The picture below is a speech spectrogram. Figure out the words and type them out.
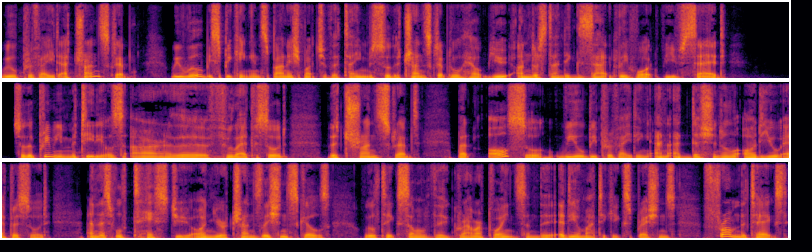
we'll provide a transcript. We will be speaking in Spanish much of the time, so the transcript will help you understand exactly what we've said. So the premium materials are the full episode, the transcript, but also we'll be providing an additional audio episode. And this will test you on your translation skills. We'll take some of the grammar points and the idiomatic expressions from the text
